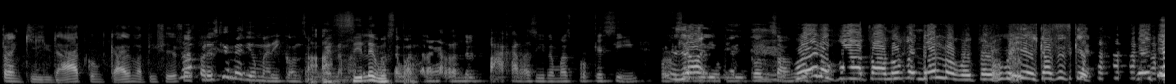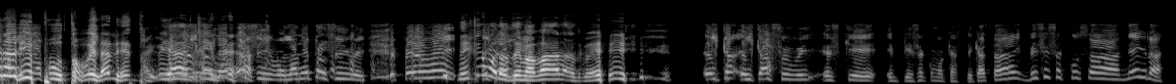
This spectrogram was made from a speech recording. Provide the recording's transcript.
tranquilidad, con calma, te dice eso. No, pero es que medio mariconzón, Ah, sí le no gustó. Te agarrando el pájaro así nomás porque sí. Porque Ya, sea medio mariconzón. Bueno, para, para no ofenderlo, güey, pero güey, el caso es que... Era bien puto, güey, la neta, güey. Ya, la neta sí, güey, la neta sí, güey. Pero, güey, Dejémonos de mamadas, güey. El, ca- el caso, güey, es que empieza como que a explicarte, ay, ¿ves esa cosa negra?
